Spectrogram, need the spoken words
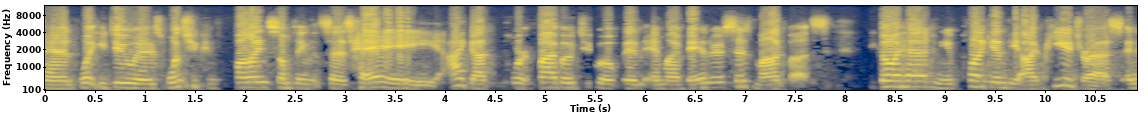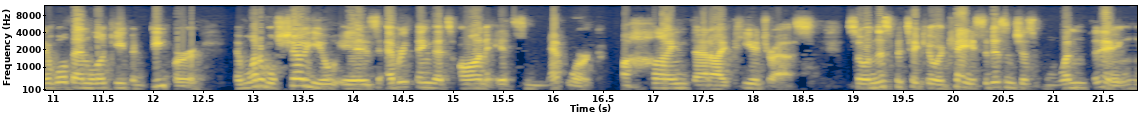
and what you do is once you can find something that says, hey, I got port 502 open and my banner says Modbus, you go ahead and you plug in the IP address and it will then look even deeper. And what it will show you is everything that's on its network behind that IP address. So in this particular case, it isn't just one thing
